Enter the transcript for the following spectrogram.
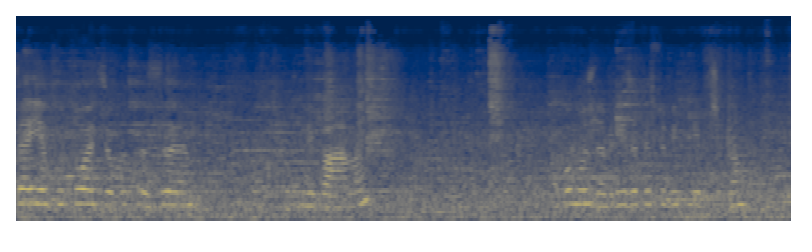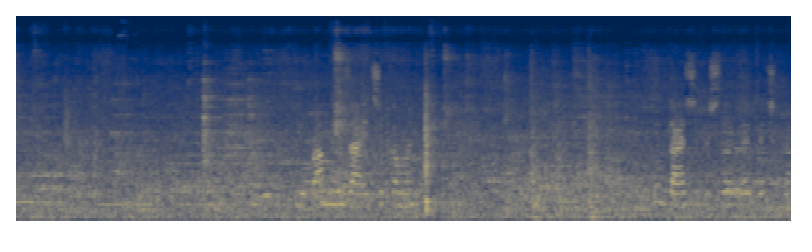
Це є куточок з хлібами. Або можна врізати собі хлібчиком. Хлібами і зайчиками. Тут далі пішла випічка.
